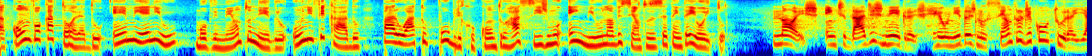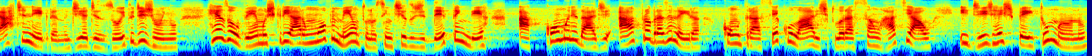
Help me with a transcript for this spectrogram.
Carta convocatória do MNU, Movimento Negro Unificado, para o ato público contra o racismo em 1978. Nós, entidades negras reunidas no Centro de Cultura e Arte Negra no dia 18 de junho, resolvemos criar um movimento no sentido de defender a comunidade afro-brasileira contra a secular exploração racial e desrespeito humano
